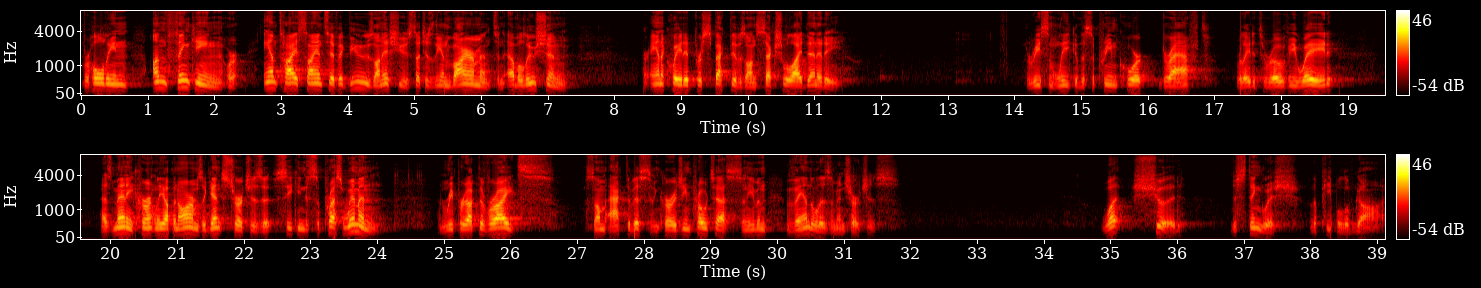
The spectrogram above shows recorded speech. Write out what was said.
for holding unthinking or anti scientific views on issues such as the environment and evolution, or antiquated perspectives on sexual identity. The recent leak of the Supreme Court draft related to Roe v. Wade has many currently up in arms against churches seeking to suppress women and reproductive rights, some activists encouraging protests and even vandalism in churches. What should distinguish the people of God?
